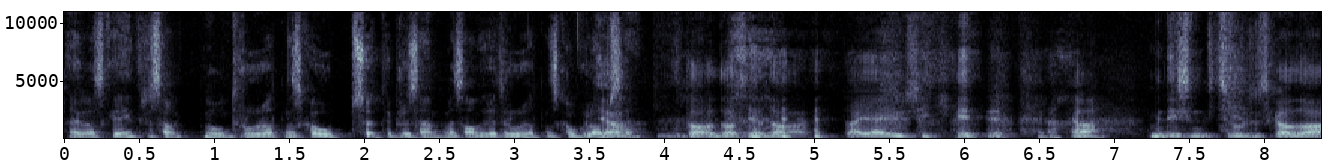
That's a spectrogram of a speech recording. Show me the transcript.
Det er ganske interessant. Noen tror at den skal opp 70% mens andre tror at den skal kollapse. Ja, da, da, da, da er jeg usikker. Ja. Men de som tror den skal da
